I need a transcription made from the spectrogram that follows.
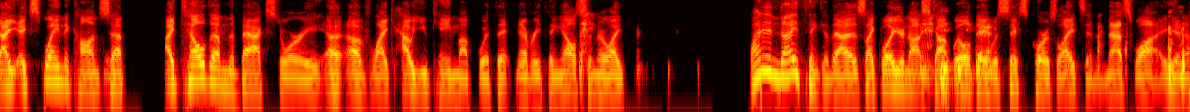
I explain the concept. I tell them the backstory of, uh, of like how you came up with it and everything else. And they're like, why didn't I think of that? It's like, well, you're not Scott Wilday with six Coors Lights in, and that's why, you know.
